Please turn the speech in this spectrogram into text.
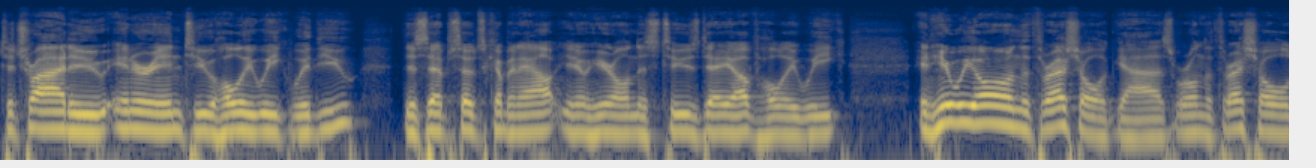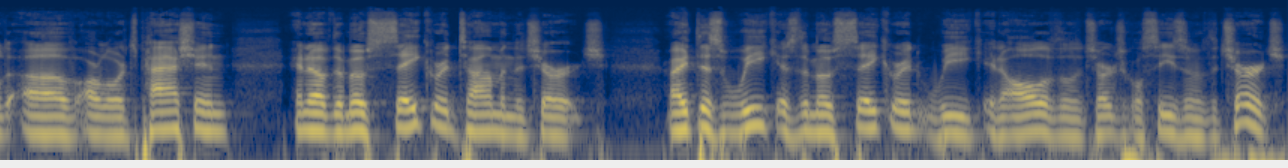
to try to enter into Holy Week with you. This episode's coming out, you know, here on this Tuesday of Holy Week. And here we are on the threshold, guys. We're on the threshold of our Lord's Passion and of the most sacred time in the church. Right? This week is the most sacred week in all of the liturgical season of the church.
